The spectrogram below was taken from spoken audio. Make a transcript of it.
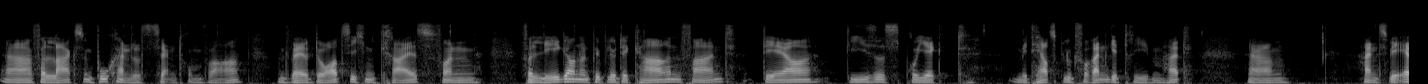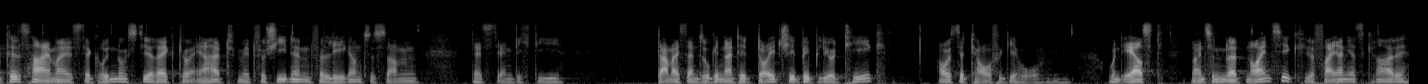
äh, Verlags- und Buchhandelszentrum war und weil dort sich ein Kreis von Verlegern und Bibliothekaren fand, der dieses Projekt mit Herzblut vorangetrieben hat. Ähm, Hans W. Eppelsheimer ist der Gründungsdirektor. Er hat mit verschiedenen Verlegern zusammen letztendlich die damals dann sogenannte Deutsche Bibliothek aus der Taufe gehoben. Und erst 1990, wir feiern jetzt gerade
